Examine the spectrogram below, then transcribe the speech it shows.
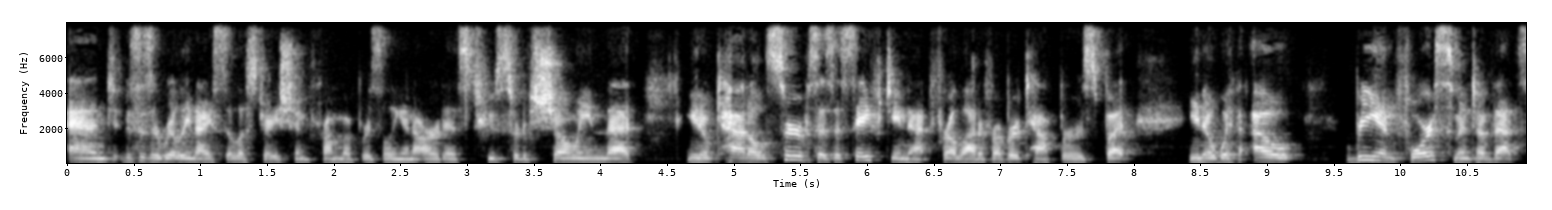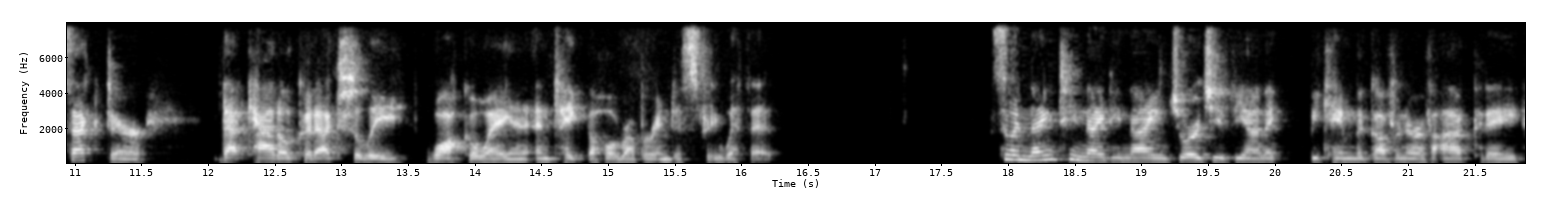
And this is a really nice illustration from a Brazilian artist who's sort of showing that, you know, cattle serves as a safety net for a lot of rubber tappers, but, you know, without reinforcement of that sector, that cattle could actually walk away and, and take the whole rubber industry with it. So in 1999, Jorge Viana became the governor of Acre,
